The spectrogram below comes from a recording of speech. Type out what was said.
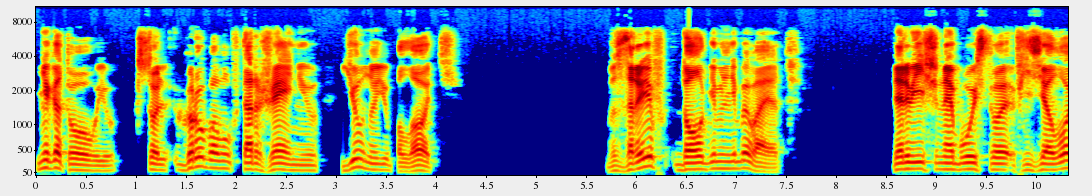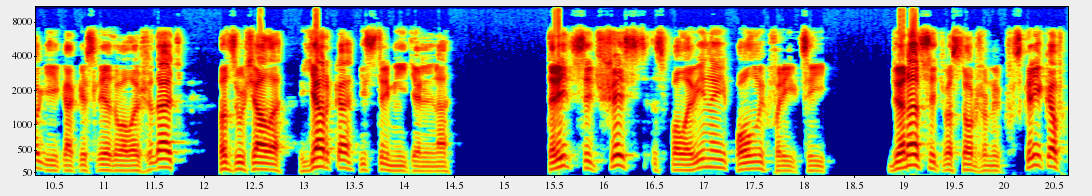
не готовую к столь грубому вторжению юную плоть. Взрыв долгим не бывает. Первичное буйство физиологии, как и следовало ожидать, отзвучало ярко и стремительно. Тридцать шесть с половиной полных фрикций, двенадцать восторженных вскриков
